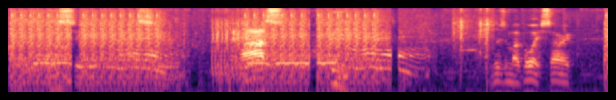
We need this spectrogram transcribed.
Let's see. Ah, Losing my voice, sorry. The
